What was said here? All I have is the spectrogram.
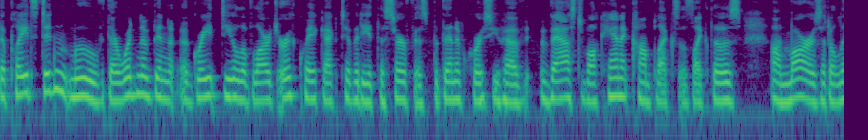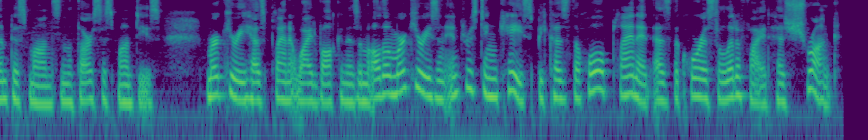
the plates didn't move. There wouldn't have been a great deal of large earthquake activity at the surface. But then, of course, you have vast volcanic complexes like those on Mars at Olympus Mons and the Tharsis Montes. Mercury has planet-wide volcanism, although Mercury is an interesting case because the whole planet, as the core is solidified, has shrunk.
